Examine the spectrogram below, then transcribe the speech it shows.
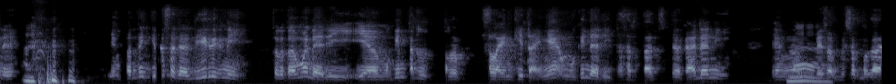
ini. yang penting kita sadar diri nih terutama dari ya mungkin ter, ter, selain kitanya mungkin dari peserta pilkada nih yang nah. besok-besok bakal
